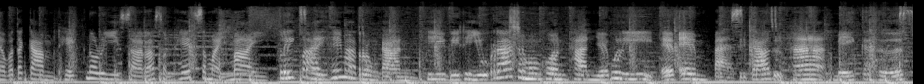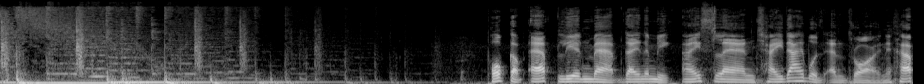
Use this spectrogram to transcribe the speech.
นวัตกรรมเทคโนโลยีสารสนเทศสมัยใหม่ คลิกไปให้มาตรงกัน ที่วิทยุราชมงคลธัญบุรี FM 89.5 MHz พบกับแอปเรียนแบบ Dynamic Iceland ใช้ได้บน Android นะครับ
